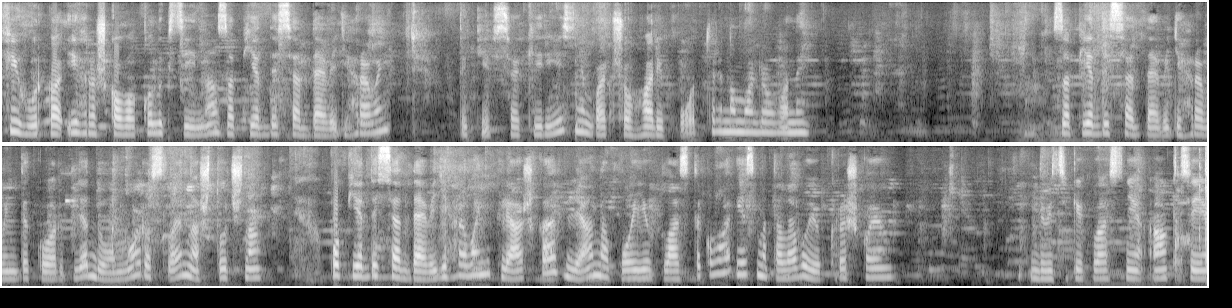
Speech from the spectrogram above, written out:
Фігурка іграшкова колекційна за 59 гривень. Такі всякі різні. Бачу, Гаррі Поттер намальований. За 59 гривень декор для дому, рослина штучна. По 59 гривень пляшка для напоїв пластикова із металевою кришкою. Дивіться, які класні акції.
